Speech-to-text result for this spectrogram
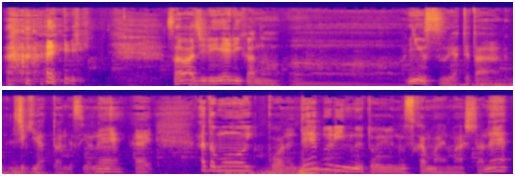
はい。沢尻エリカのニュースやってた時期だったんですよね。はい。あともう一個はね、デブリムというのを捕まえましたね。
